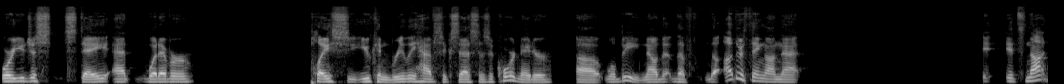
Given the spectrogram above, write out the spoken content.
or you just stay at whatever place you can really have success as a coordinator uh, will be. Now, the, the, the other thing on that, it, it's not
